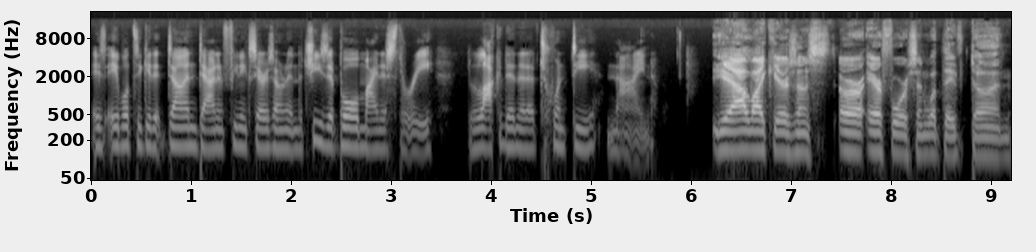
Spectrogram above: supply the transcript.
is able to get it done down in Phoenix, Arizona in the Cheez It Bowl minus three lock it in at a 29. Yeah, I like Arizona or Air Force and what they've done.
